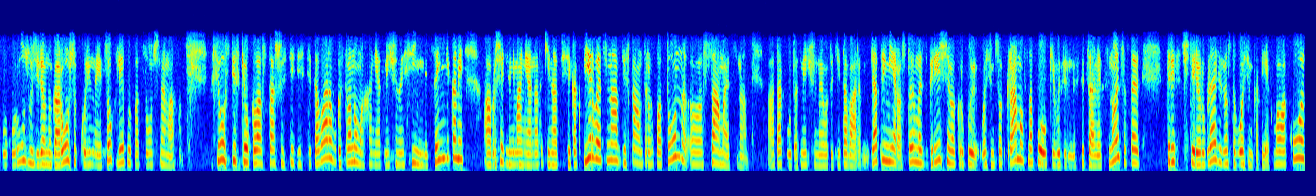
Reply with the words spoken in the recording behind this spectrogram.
кукурузу, зеленый горошек, куриное яйцо, хлеб и подсолнечное масло. Всего в списке около 160 товаров. В гастрономах они отмечены синими ценниками. А, Обращайте внимание на такие надписи, как первая цена, в дискаунтерах батон, э, самая цена. А так будут отмечены вот эти товары. Для примера, стоимость гречневой крупы 800 граммов на полке, выделенной специальной ценой, составит 34 рубля 98 копеек. Молоко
